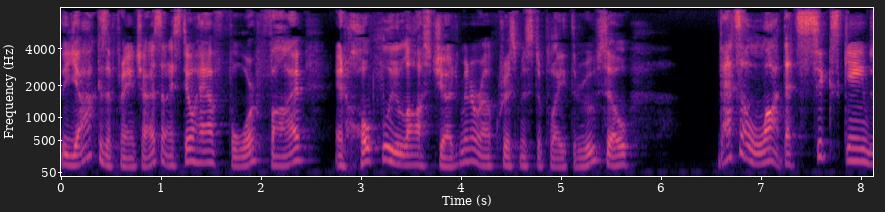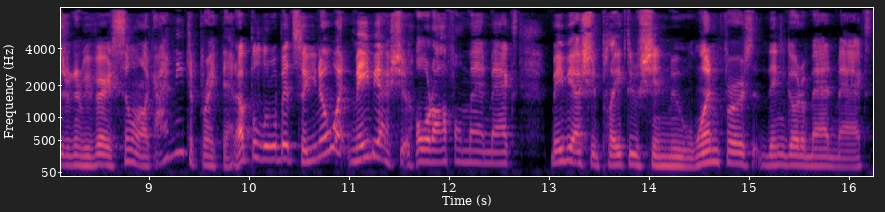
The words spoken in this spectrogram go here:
the Yakuza franchise, and I still have 4, 5, and hopefully Lost Judgment around Christmas to play through. So that's a lot. That's six games that are going to be very similar. Like, I need to break that up a little bit. So, you know what? Maybe I should hold off on Mad Max. Maybe I should play through Shenmue 1 first, then go to Mad Max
